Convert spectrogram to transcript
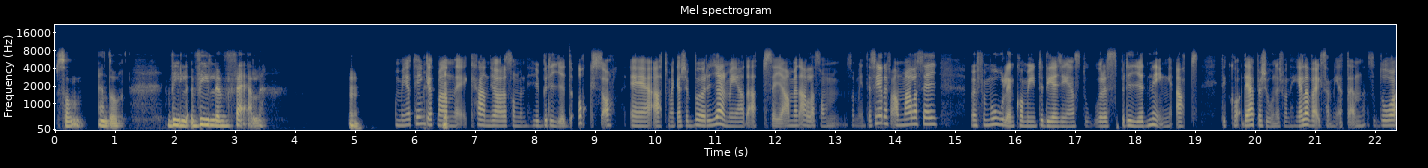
som ändå vill, vill väl. Mm. Men jag tänker att man kan göra som en hybrid också. Eh, att man kanske börjar med att säga att alla som, som är intresserade får anmäla sig. Men förmodligen kommer inte det ge en stor spridning att det, det är personer från hela verksamheten. Så då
